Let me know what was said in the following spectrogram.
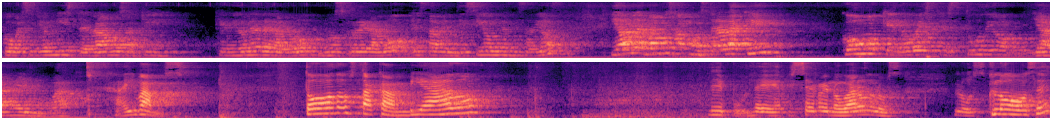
como el Señor Mister Ramos aquí. Que Dios le regaló, nos regaló esta bendición, gracias a Dios. Y ahora les vamos a mostrar aquí cómo quedó este estudio ya renovado. Ahí vamos. Todo está cambiado. se renovaron los, los closets.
